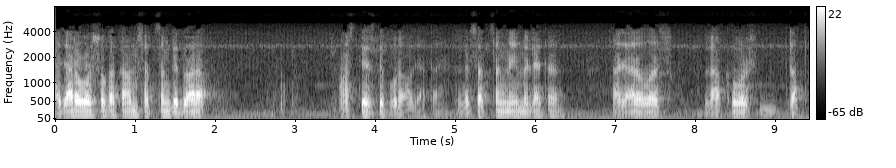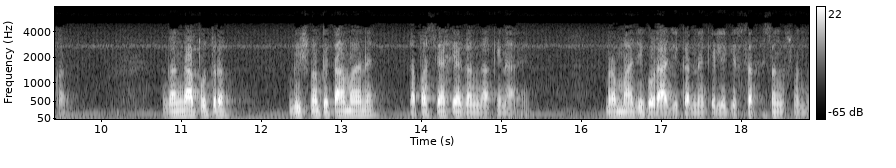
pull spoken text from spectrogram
हज़ारों वर्षों का काम सत्संग के द्वारा हँसते हँसते पूरा हो जाता है। अगर सत्संग नहीं मिले तो हज़ारों वर्ष, लाखों वर्ष तप कर। गंगा पुत्र भीष्म पितामह ने तपस्या किया गंगा किनारे। ब्रह्मा जी को राज़ी करने के लिए कि सत्संग सुनो।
